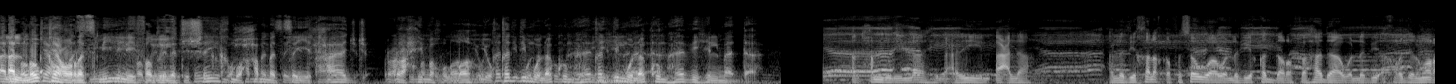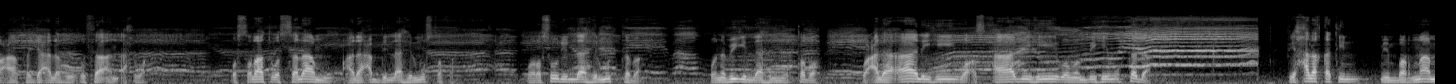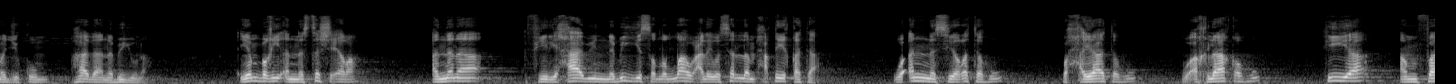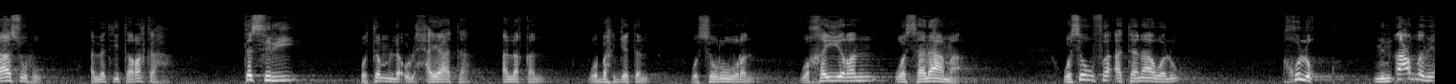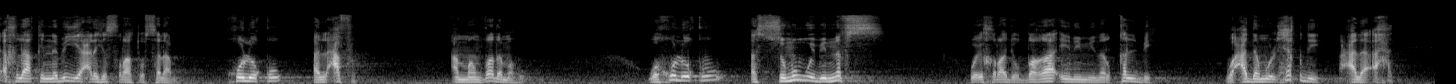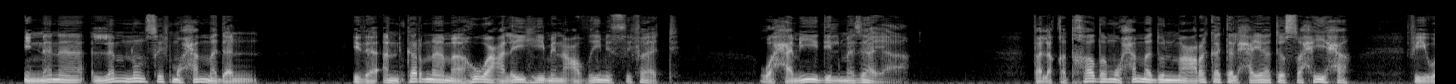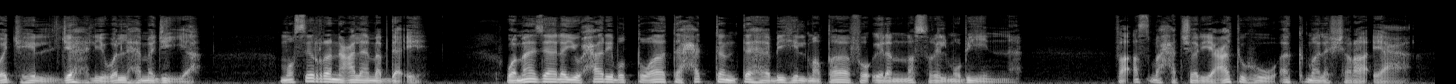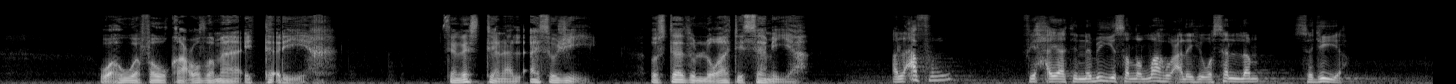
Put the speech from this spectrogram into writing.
الموقع الرسمي لفضيلة الشيخ محمد سيد حاج رحمه الله يقدم لكم هذه, لكم هذه المادة. الحمد لله العلي الأعلى الذي خلق فسوى والذي قدر فهدى والذي أخرج المرعى فجعله غثاء أحوى. والصلاة والسلام على عبد الله المصطفى ورسول الله المتبى ونبي الله المرتضى وعلى آله وأصحابه ومن به مهتدى. في حلقة من برنامجكم هذا نبينا. ينبغي أن نستشعر أننا في رحاب النبي صلى الله عليه وسلم حقيقة وأن سيرته وحياته وأخلاقه هي أنفاسه التي تركها تسري وتملأ الحياة ألقا وبهجة وسرورا وخيرا وسلاما. وسوف أتناول خلق من أعظم أخلاق النبي عليه الصلاة والسلام خلق العفو عمن ظلمه وخلق السمو بالنفس وإخراج الضغائن من القلب وعدم الحقد على أحد. إننا لم ننصف محمدا إذا أنكرنا ما هو عليه من عظيم الصفات وحميد المزايا. فلقد خاض محمد معركة الحياة الصحيحة في وجه الجهل والهمجية مصرا على مبدئه وما زال يحارب الطغاه حتى انتهى به المطاف إلى النصر المبين فأصبحت شريعته أكمل الشرائع وهو فوق عظماء التاريخ. سيلستيان الآسوجي أستاذ اللغات السامية. العفو في حياة النبي صلى الله عليه وسلم سجية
